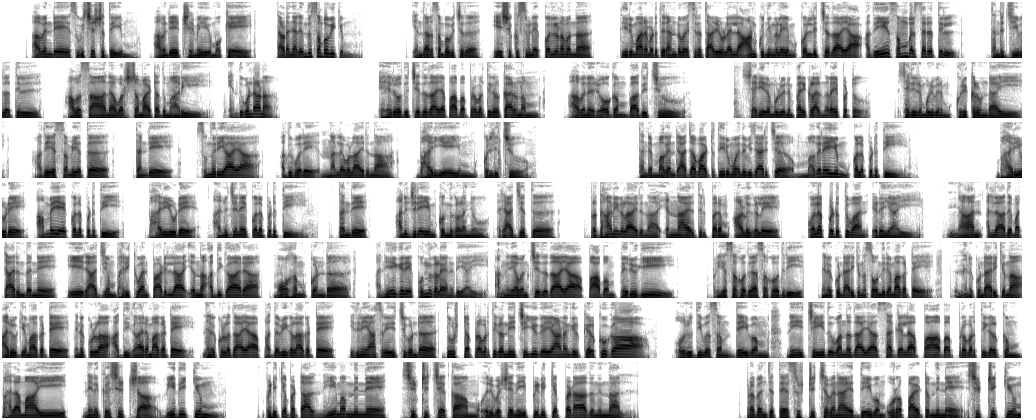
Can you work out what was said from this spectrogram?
അവന്റെ സുവിശേഷത്തെയും അവന്റെ ക്ഷമയുമൊക്കെ തടഞ്ഞാൽ എന്തു സംഭവിക്കും? എന്താണ് സംഭവിച്ചത്? യേശുക്രിസ്തുവിനെ കൊല്ലണമെന്ന് തീരുമാനമെടുത്ത് രണ്ടു വയസ്സിന് താഴെയുള്ള എല്ലാ ആൺകുഞ്ഞുങ്ങളെയും കൊല്ലിച്ചതായ അതേ സംവത്സരത്തിൽ തന്റെ ജീവിതത്തിൽ അവസാന വർഷമായിട്ടത് മാറി. എന്തുകൊണ്ടാണ്? ഏരോത് ചെയ്തതായ പാപപ്രവർത്തികൾ കാരണം അവന് രോഗം ബാധിച്ചു. ശരീരം മുഴുവനും പരിക്കളാൽ നിറയപ്പെട്ടു. ശരീരം മുഴുവനും കുരുക്കളുണ്ടായി. അതേ സമയത്ത് തന്റെ സുന്ദരിയായ അതുപോലെ നല്ലവളായിരുന്ന ഭാര്യയെയും കൊല്ലിച്ചു. തന്റെ മകൻ രാജാവായിട്ട് തീരുമോ എന്ന് വിചാരിച്ച് മകനെയും കൊലപ്പെടുത്തി. ഭാര്യയുടെ അമ്മയെ കൊലപ്പെടുത്തി. ഭാര്യയുടെ അനുജനെ കൊലപ്പെടുത്തി. തന്റെ അനുജനെയും കൊന്നുകളഞ്ഞു. രാജ്യത്ത് പ്രധാനികളായിരുന്ന എണ്ണായിരത്തിൽ പരം ആളുകളെ കൊലപ്പെടുത്തുവാൻ ഇടയായി. ഞാൻ അല്ലാതെ മറ്റാരും തന്നെ ഈ രാജ്യം ഭരിക്കുവാൻ പാടില്ല എന്ന അധികാര മോഹം കൊണ്ട് അനേകരെ കൊന്നുകളയാനിടയായി. അങ്ങനെ അവൻ ചെയ്തതായ പാപം പെരുകി. പ്രിയ സഹോദര സഹോദരി നിനക്കുണ്ടായിരിക്കുന്ന സൗന്ദര്യമാകട്ടെ നിനക്കുണ്ടായിരിക്കുന്ന ആരോഗ്യമാകട്ടെ നിനക്കുള്ള അധികാരമാകട്ടെ നിനക്കുള്ളതായ പദവികളാകട്ടെ ഇതിനെ ആശ്രയിച്ചുകൊണ്ട് ദുഷ്ടപ്രവർത്തികൾ നീ ചെയ്യുകയാണെങ്കിൽ കേൾക്കുക. ഒരു ദിവസം ദൈവം നീ ചെയ്തു വന്നതായ സകല പാപപ്രവർത്തികൾക്കും ഫലമായി നിനക്ക് ശിക്ഷ വിധിക്കും പിടിക്കപ്പെട്ടാൽ നിയമം നിന്നെ ശിക്ഷിച്ചേക്കാം. ഒരുപക്ഷെ നീ പിടിക്കപ്പെടാതെ നിന്നാൽ പ്രപഞ്ചത്തെ സൃഷ്ടിച്ചവനായ ദൈവം ഉറപ്പായിട്ടും നിന്നെ ശിക്ഷിക്കും.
